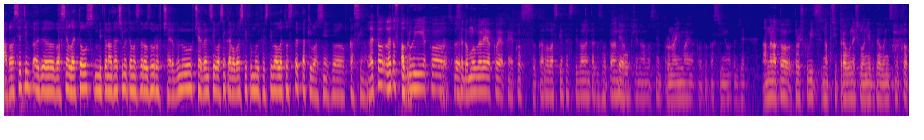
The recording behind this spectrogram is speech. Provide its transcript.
A vlastně, tím, eh, vlastně letos, my to natáčíme tenhle rozhovor v červnu, v červenci vlastně Karlovarský filmový festival, letos jste taky vlastně v, v kasinu. Leto, letos po druhý, jako jsme se domluvili jako, jak, jako s Karlovarským festivalem, tak s hotelem Poup, že nám vlastně pronajímají jako to kasino, takže máme na to trošku víc na přípravu než loni, protože loni jsme to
